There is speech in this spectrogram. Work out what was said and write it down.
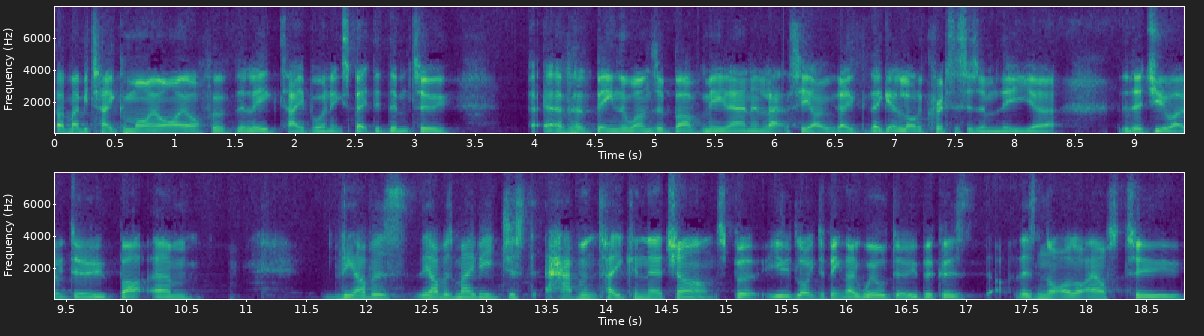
would maybe taken my eye off of the league table and expected them to uh, have been the ones above Milan and Lazio. They they get a lot of criticism. The uh, the duo do, but um, the others the others maybe just haven't taken their chance but you'd like to think they will do because there's not a lot else to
